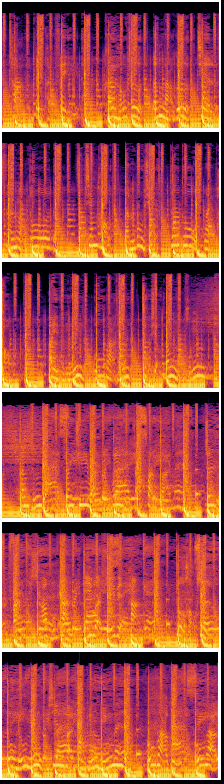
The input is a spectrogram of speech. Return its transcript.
的，差点被砍废的，开豪车的，当大哥的，欠了三万多的，长相好的，胆不小的。不怕累。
